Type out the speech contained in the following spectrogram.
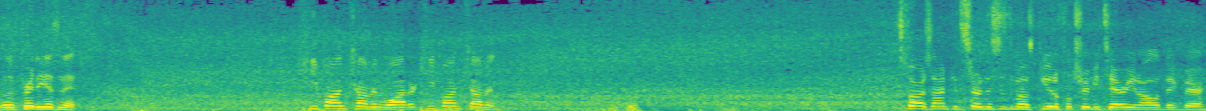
Really pretty, isn't it? Keep on coming, water. Keep on coming. As far as I'm concerned, this is the most beautiful tributary in all of Big Bear.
